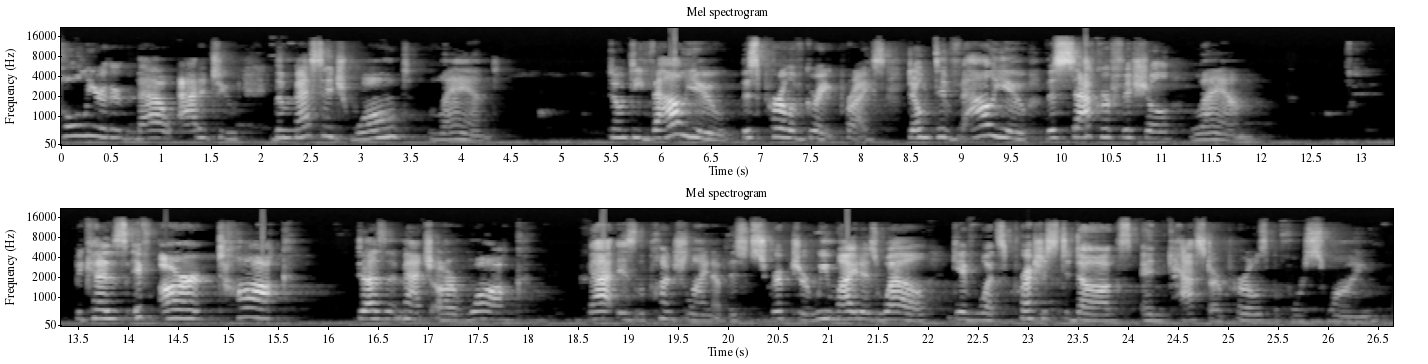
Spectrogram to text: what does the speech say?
holier than thou attitude, the message won't land. Don't devalue this pearl of great price. Don't devalue the sacrificial lamb. Because if our talk doesn't match our walk, that is the punchline of this scripture. We might as well give what's precious to dogs and cast our pearls before swine.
